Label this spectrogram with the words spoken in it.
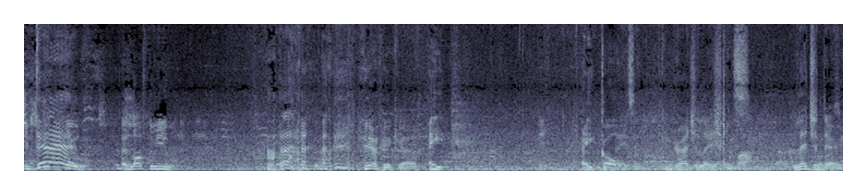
You did it! I lost to you. Here we go. Eight. Eight, goals. Congratulations. Legendary.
